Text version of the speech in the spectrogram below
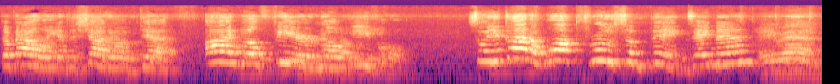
the valley of the shadow of death, I will fear no evil. So you got to walk through some things, amen? Amen.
